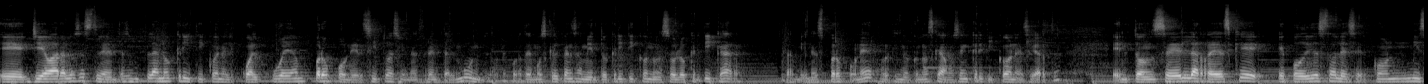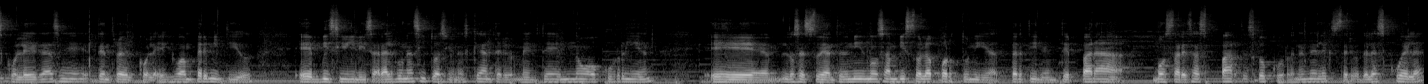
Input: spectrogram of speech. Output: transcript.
Eh, llevar a los estudiantes un plano crítico en el cual puedan proponer situaciones frente al mundo. Recordemos que el pensamiento crítico no es solo criticar, también es proponer, porque no nos quedamos en criticones, ¿cierto? Entonces las redes que he podido establecer con mis colegas eh, dentro del colegio han permitido eh, visibilizar algunas situaciones que anteriormente no ocurrían. Eh, los estudiantes mismos han visto la oportunidad pertinente para mostrar esas partes que ocurren en el exterior de la escuela,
